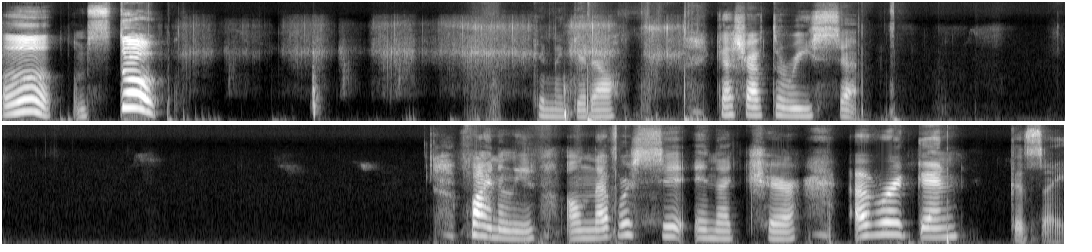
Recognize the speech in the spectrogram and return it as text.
Uh, I'm stuck. Can I get off? Guess I have to reset. Finally, I'll never sit in a chair ever again because I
